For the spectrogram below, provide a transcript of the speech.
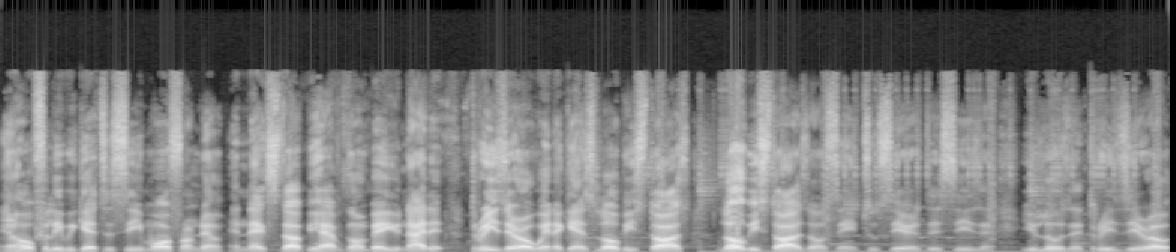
and hopefully we get to see more from them. And next up, you have Gombe United 3-0 win against Lobi Stars. Lobi Stars don't seem too serious this season. You losing 3-0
